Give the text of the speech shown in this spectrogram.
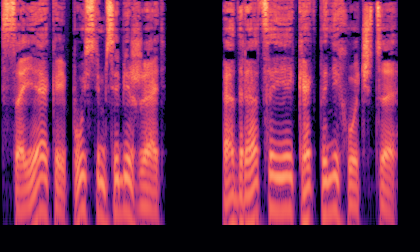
с Саякой пустимся бежать, а драться ей как-то не хочется.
